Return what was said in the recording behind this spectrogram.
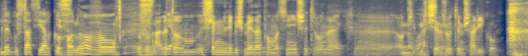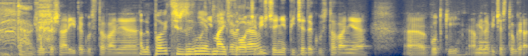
degustacji I alkoholu? znowu... Z... Ale to sięgnęliśmy jednak po mocniejszy trunek, e, oczywiście właśnie. w żółtym szaliku. Tak. Żółty szalik, degustowanie. Ale powiedz, że nie jest majster. Oczywiście nie picie, degustowanie e, wódki, a mianowicie 100, gra,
